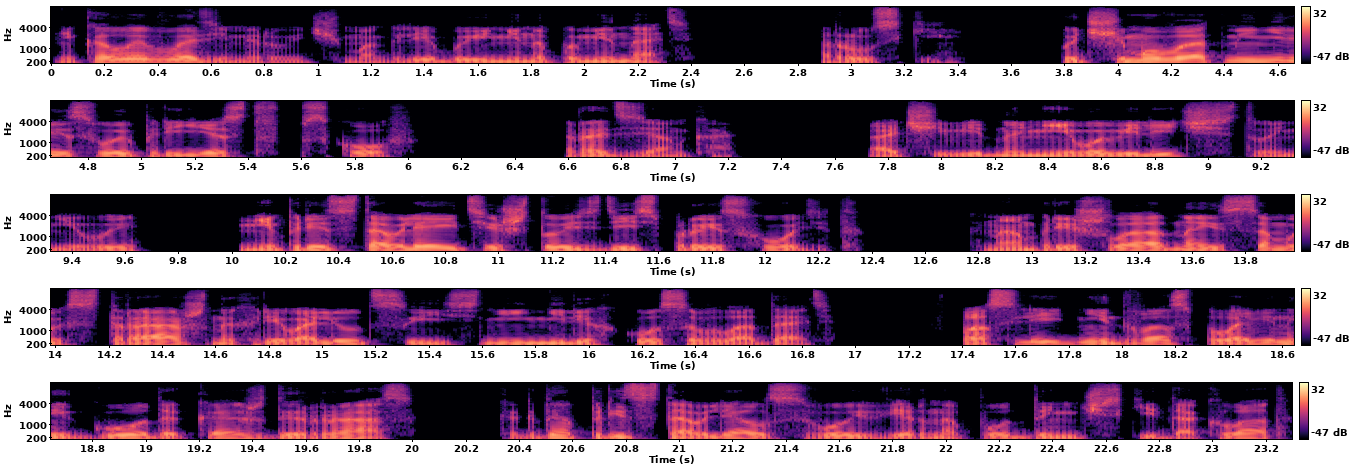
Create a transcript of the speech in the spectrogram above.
Николай Владимирович, могли бы и не напоминать. Русский. Почему вы отменили свой приезд в Псков? Родзянко. Очевидно, ни его величество, ни вы не представляете, что здесь происходит. К нам пришла одна из самых страшных революций, и с ней нелегко совладать. В последние два с половиной года каждый раз, когда представлял свой верноподданнический доклад,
